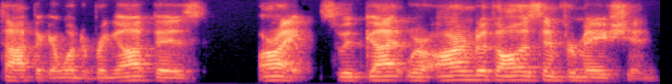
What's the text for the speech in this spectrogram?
topic I wanted to bring up is all right. So we've got we're armed with all this information.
